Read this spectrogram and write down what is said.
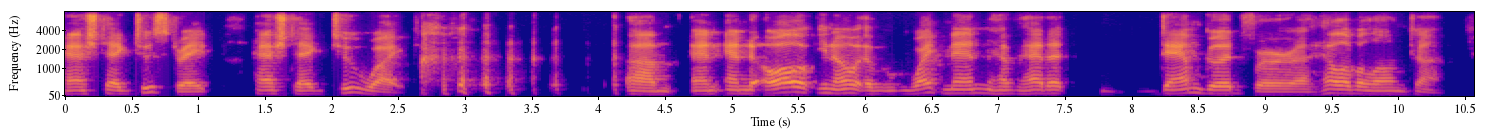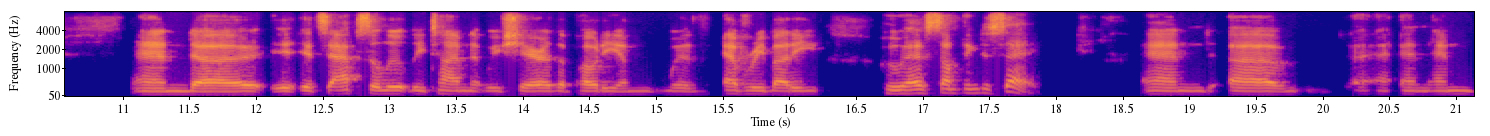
hashtag too straight, hashtag too white. um, and and all you know, white men have had it damn good for a hell of a long time, and uh, it, it's absolutely time that we share the podium with everybody who has something to say, and. Uh, and and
